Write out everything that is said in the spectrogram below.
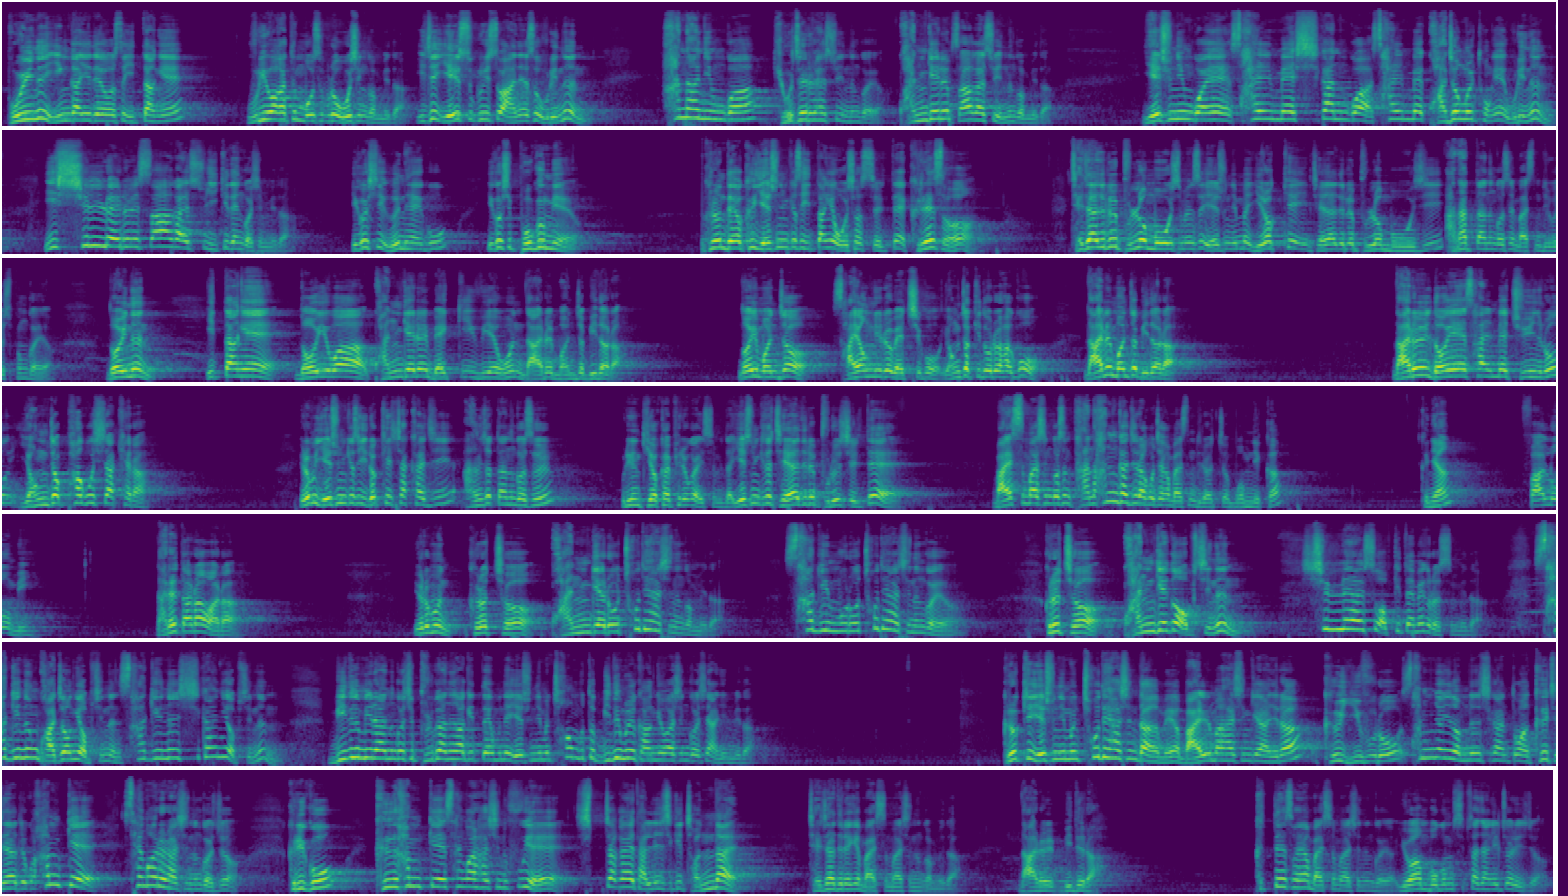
보이는 인간이 되어서 이 땅에 우리와 같은 모습으로 오신 겁니다. 이제 예수 그리스도 안에서 우리는 하나님과 교제를 할 수 있는 거예요. 관계를 쌓아갈 수 있는 겁니다. 예수님과의 삶의 시간과 삶의 과정을 통해 우리는 이 신뢰를 쌓아갈 수 있게 된 것입니다. 이것이 은혜고 이것이 복음이에요. 그런데요, 그 예수님께서 이 땅에 오셨을 때 그래서 제자들을 불러 모으시면서 예수님은 이렇게 제자들을 불러 모으지 않았다는 것을 말씀드리고 싶은 거예요. 너희는 이 땅에 너희와 관계를 맺기 위해 온 나를 먼저 믿어라. 너희 먼저 사형리를 외치고 영적 기도를 하고 나를 먼저 믿어라. 나를 너의 삶의 주인으로 영접하고 시작해라. 여러분 예수님께서 이렇게 시작하지 않으셨다는 것을 우리는 기억할 필요가 있습니다. 예수님께서 제 아들을 부르실 때 말씀하신 것은 단 한 가지라고 제가 말씀드렸죠. 뭡니까? 그냥 follow me. 나를 따라와라. 여러분, 그렇죠. 관계로 초대하시는 겁니다. 사귐으로 초대하시는 거예요. 그렇죠. 관계가 없이는 신뢰할 수 없기 때문에 그렇습니다. 사귀는 과정이 없이는, 사귀는 시간이 없이는 믿음이라는 것이 불가능하기 때문에 예수님은 처음부터 믿음을 강요하신 것이 아닙니다. 그렇게 예수님은 초대하신 다음에요. 말만 하신 게 아니라 그 이후로 3년이 넘는 시간 동안 그 제자들과 함께 생활을 하시는 거죠. 그리고 그 함께 생활하신 후에 십자가에 달리시기 전날 제자들에게 말씀하시는 겁니다. 나를 믿으라. 그때서야 말씀하시는 거예요. 요한복음 14장 1절이죠.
